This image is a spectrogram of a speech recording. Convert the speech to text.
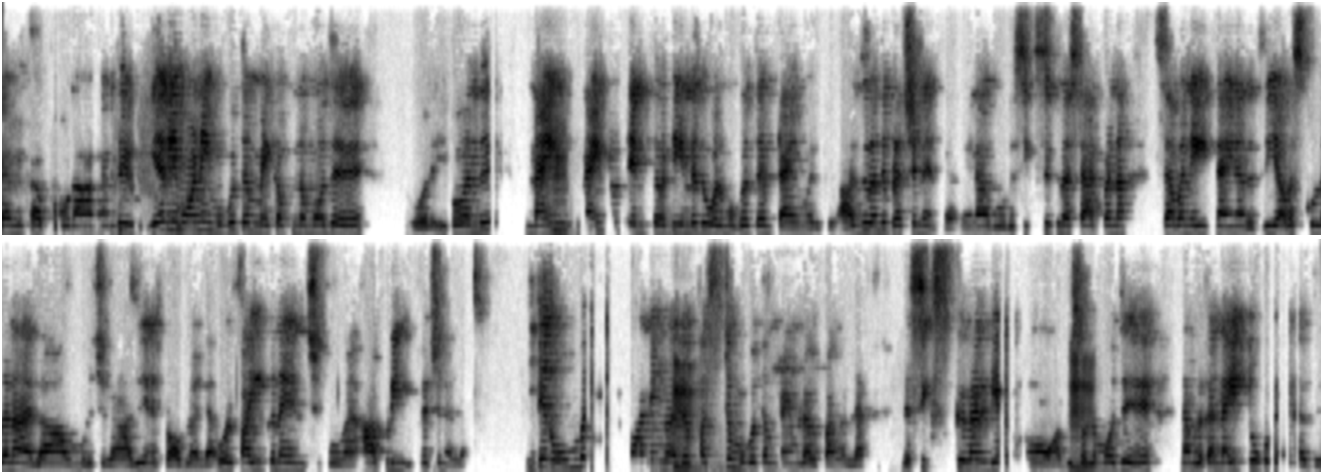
எனக்கு அப்போ நான் வந்து இயர்லி மார்னிங் முகூர்த்தம் மேக்கப்னும் போது ஒரு இப்போ வந்து நைன் ம். நைன் டு டென் தேர்ட்டின்றது ஒரு முகூர்த்தம் டைம் இருக்கு. அது வந்து பிரச்சனை இல்லை. ஏன்னா அது ஒரு சிக்ஸுக்கு நான் ஸ்டார்ட் பண்ணா செவன் எயிட் நைன் அந்த த்ரீ ஹவர்ஸ்க்குள்ள நான் எல்லாம் முடிச்சிடுவேன் அது எனக்கு ப்ராப்ளம் இல்லை ஒரு ஃபைவ்க்கு நான் எழுந்துச்சு போவேன் அப்படி பிரச்சனை இல்லை இதே ரொம்ப மார்னிங் அந்த. ஃபர்ஸ்ட் முகூர்த்தம் டைம்ல வைப்பாங்கல்ல இந்த சிக்ஸ்க்கு எல்லாம் ரெடி ஆகணும் அப்படி. சொல்லும் போது நம்மளுக்கு அந்த நைட் தூக்கமே இருக்காது.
